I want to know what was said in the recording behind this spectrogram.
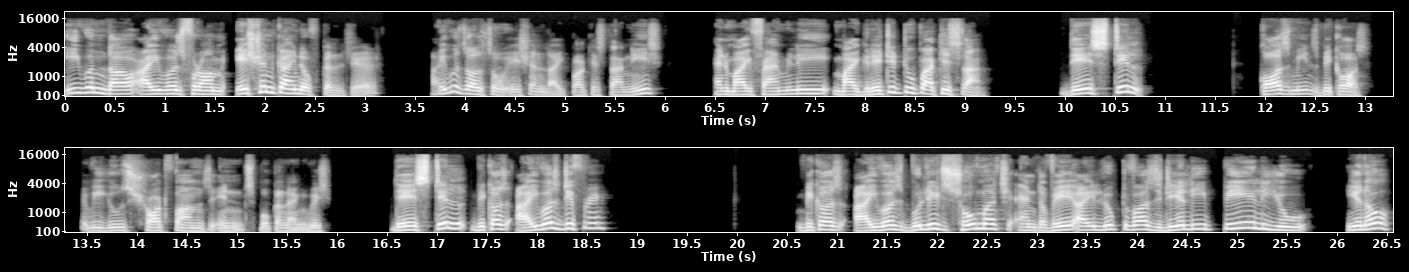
even though I was from Asian kind of culture, I was also Asian like Pakistanis and my family migrated to Pakistan they still cause means because we use short forms in spoken language they still because i was different because i was bullied so much and the way i looked was really pale you you know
